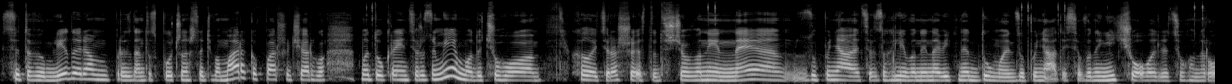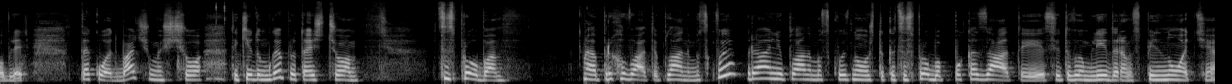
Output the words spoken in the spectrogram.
світовим лідерам, президенту Сполучених Штатів Америки в першу чергу. Ми то українці розуміємо, до чого хилить рашисти, що вони не зупиняються взагалі, вони навіть не думають зупинятися, вони нічого для цього не роблять. Так от бачимо, що такі думки про те, що це спроба Приховати плани Москви, реальні плани Москви знову ж таки це спроба показати світовим лідерам спільноті,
